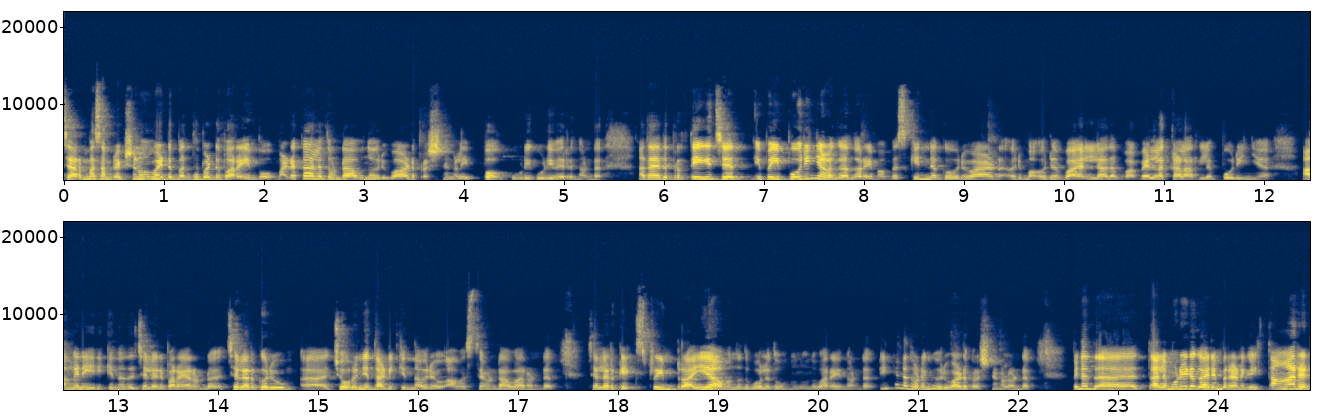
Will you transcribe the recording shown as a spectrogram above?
ചർമ്മ സംരക്ഷണവുമായിട്ട് ബന്ധപ്പെട്ട് പറയുമ്പോൾ മഴക്കാലത്തുണ്ടാവുന്ന ഒരുപാട് പ്രശ്നങ്ങൾ ഇപ്പോൾ കൂടി കൂടി വരുന്നുണ്ട്. അതായത് പ്രത്യേകിച്ച് ഇപ്പോൾ ഈ പൊരിഞ്ഞിളകുക എന്ന് പറയുമ്പോൾ സ്കിന്നൊക്കെ ഒരുപാട് ഒരു ഒരു വല്ലാതെ വെള്ള കളറിൽ പൊരിഞ്ഞ് അങ്ങനെ ഇരിക്കുന്നത് ചിലർ പറയാറുണ്ട്. ചിലർക്കൊരു ചൊറിഞ്ഞ് തടിക്കുന്ന ഒരു അവസ്ഥ ഉണ്ടാവാറുണ്ട്. ചിലർക്ക് എക്സ്ട്രീം ഡ്രൈ ആവുന്നത് പോലെ തോന്നുന്നു എന്ന് പറയുന്നുണ്ട്. ഇങ്ങനെ തുടങ്ങി ഒരുപാട് പ്രശ്നങ്ങളുണ്ട്. പിന്നെ ആ, തലമുടിയുടെ കാര്യം പറയുകയാണെങ്കിൽ താരൻ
